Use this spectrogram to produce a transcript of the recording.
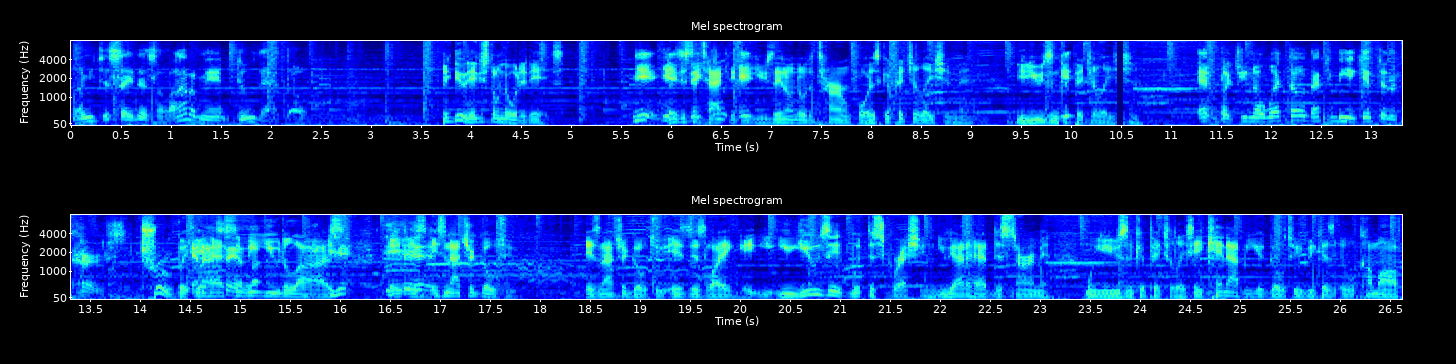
let me just say this: a lot of men do that though. They do, they just don't know what it is. Yeah, yeah. it's just a tactic it- they use. They don't know the term for it. It's capitulation, man. You're using capitulation. And- but you know what though? That could be a gift and a curse. True, but And it I has to be lot- utilized. it, it's, it's not your go-to. It's not your go-to. It's just like it, you you use it with discretion. You got to have discernment when you're using capitulation. It cannot be your go-to because it will come off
